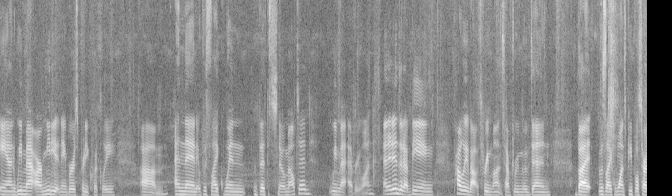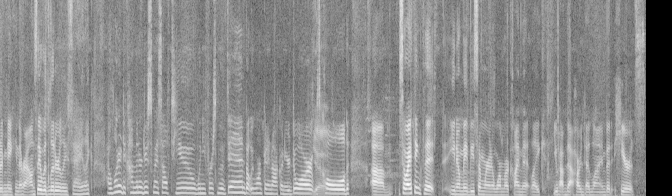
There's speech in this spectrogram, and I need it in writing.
and we met our immediate neighbors pretty quickly. Um, and then it was like when the snow melted, we met everyone. And it ended up being probably about three months after we moved in. But it was like once people started making the rounds, they would literally say, like, I wanted to come introduce myself to you when you first moved in, but we weren't going to knock on your door. It was cold. Um, so I think that, you know, maybe somewhere in a warmer climate, like you have that hard deadline, but here it's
